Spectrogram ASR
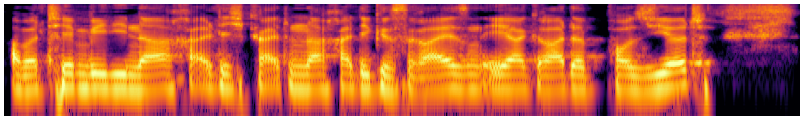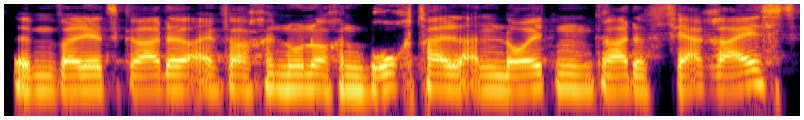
aber Themen wie die Nachhaltigkeit und nachhaltiges Reisen eher gerade pausiert, ähm, weil jetzt gerade einfach nur noch ein Bruchteil an Leuten gerade verreist.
